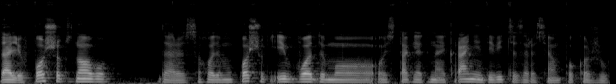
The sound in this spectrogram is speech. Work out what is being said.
далі в пошук знову. Зараз заходимо в пошук і вводимо ось так, як на екрані. Дивіться, зараз я вам покажу.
